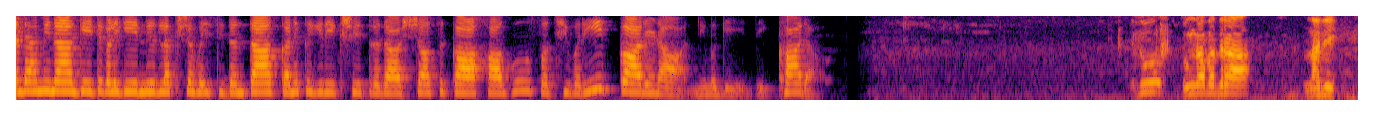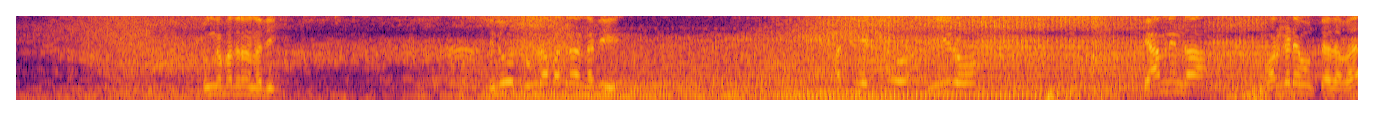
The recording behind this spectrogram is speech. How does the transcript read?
ಡ್ಯಾಮಿನ ಗೇಟ್ಗಳಿಗೆ ನಿರ್ಲಕ್ಷ್ಯ ವಹಿಸಿದಂತ ಕನಕಗಿರಿ ಕ್ಷೇತ್ರದ ಶಾಸಕ ಹಾಗೂ ಸಚಿವರೀ ಕಾರಣ ನಿಮಗೆ ಧಿಕ್ಕಾರ. ಇದು ತುಂಗಭದ್ರಾ ನದಿ. ತುಂಗಭದ್ರಾ ನದಿ. ಇದು ತುಂಗಭದ್ರಾ ನದಿ. ಅತಿ ಹೆಚ್ಚು ನೀರು ಡ್ಯಾಮ್ನಿಂದ ಹೊರಗಡೆ ಹೋಗ್ತಾ ಇದ್ದಾವೆ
